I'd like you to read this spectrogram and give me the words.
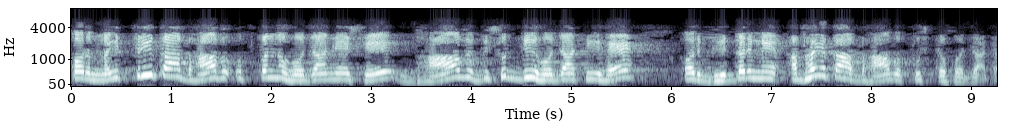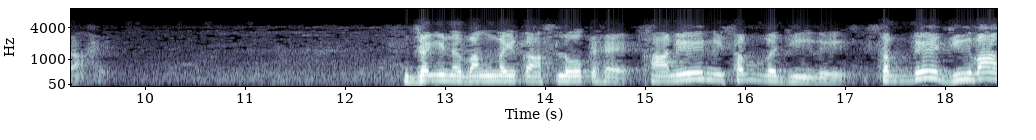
और मैत्री का भाव उत्पन्न हो जाने से भाव विशुद्धि हो जाती है और भीतर में अभय का भाव पुष्ट हो जाता है। जैन वांग्मय का श्लोक है खामेमि सव्व जीवे, सव्वे जीवा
